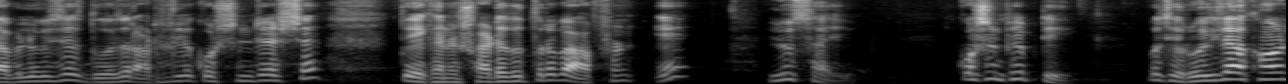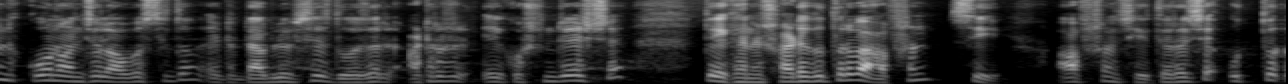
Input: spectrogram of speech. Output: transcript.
ডাব্লিউবিসিএস দু হাজার আঠারো কোশ্চেনটি আসছে তো এখানে সঠিক উত্তর হবে option A Lushai. Question fifty বলছে রোহিলাখণ্ড কোন অঞ্চলে অবস্থিত? এটা ডাব্লিউবিসিএস দু হাজার আঠারো এই কোশ্চেনটি এসছে। তো এখানে সঠিক উত্তর হবে অপশন সি অপশন সিতে রয়েছে উত্তর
